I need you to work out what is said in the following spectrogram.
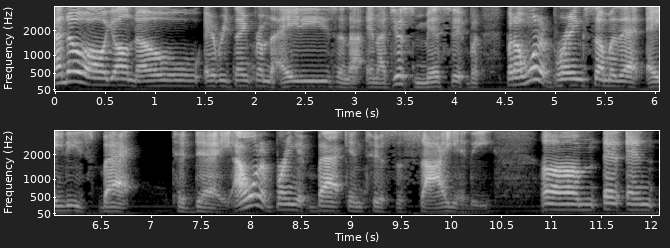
I know all y'all know everything from the 80s and I, and I just miss it, but, but I want to bring some of that 80s back today. I want to bring it back into society. Um, and, and,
